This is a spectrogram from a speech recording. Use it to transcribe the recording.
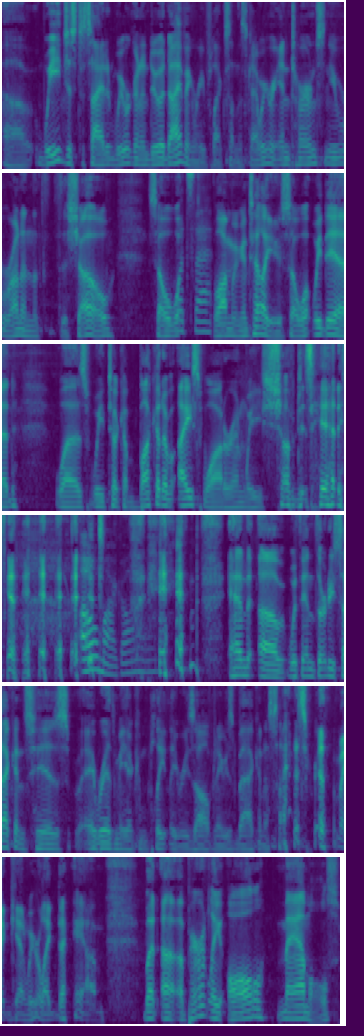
uh, we just decided we were going to do a diving reflex on this guy. We were interns, and you were running the, the show. So what, What's that? Well, I'm going to tell you. So what we did was we took a bucket of ice water and we shoved his head in it. Oh my god. And uh, within 30 seconds, his arrhythmia completely resolved, and he was back in a sinus rhythm again. We were like, "Damn!" But uh, apparently, all mammals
